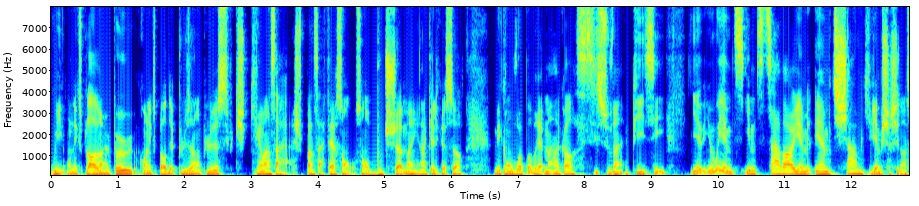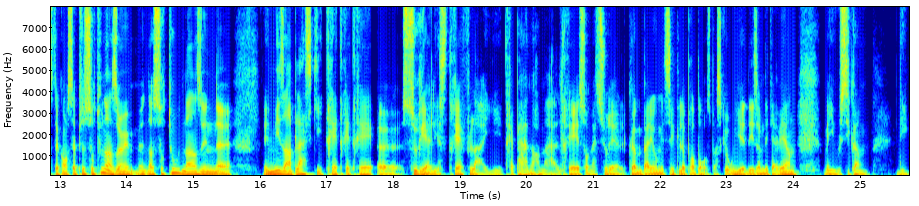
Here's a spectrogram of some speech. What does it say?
oui, on explore un peu, qu'on explore de plus en plus, qui commence à, je pense, à faire son, bout de chemin, en quelque sorte, mais qu'on ne voit pas vraiment encore si souvent. Puis, c'est, il y, a, oui, il y a, une petite saveur, il y, a, un petit charme qui vient me chercher dans ce concept-là, surtout dans, un, surtout dans une, une mise en place qui est très, très, très euh, surréaliste, très fly, très paranormal, très surnaturel, comme Paléomythique le propose. Parce que oui, il y a des hommes de caverne, mais aussi comme des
